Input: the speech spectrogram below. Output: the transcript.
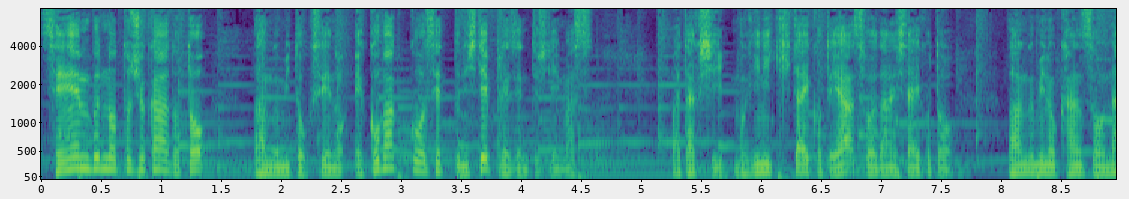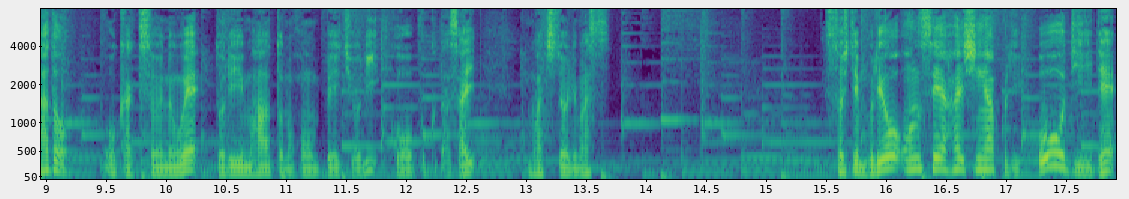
1000円分の図書カードと番組特製のエコバッグをセットにしてプレゼントしています。私模擬に聞きたいことや相談したいこと番組の感想などお書き添えの上ドリームハートのホームページよりご応募ください。お待ちしております。そして無料音声配信アプリオーディで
